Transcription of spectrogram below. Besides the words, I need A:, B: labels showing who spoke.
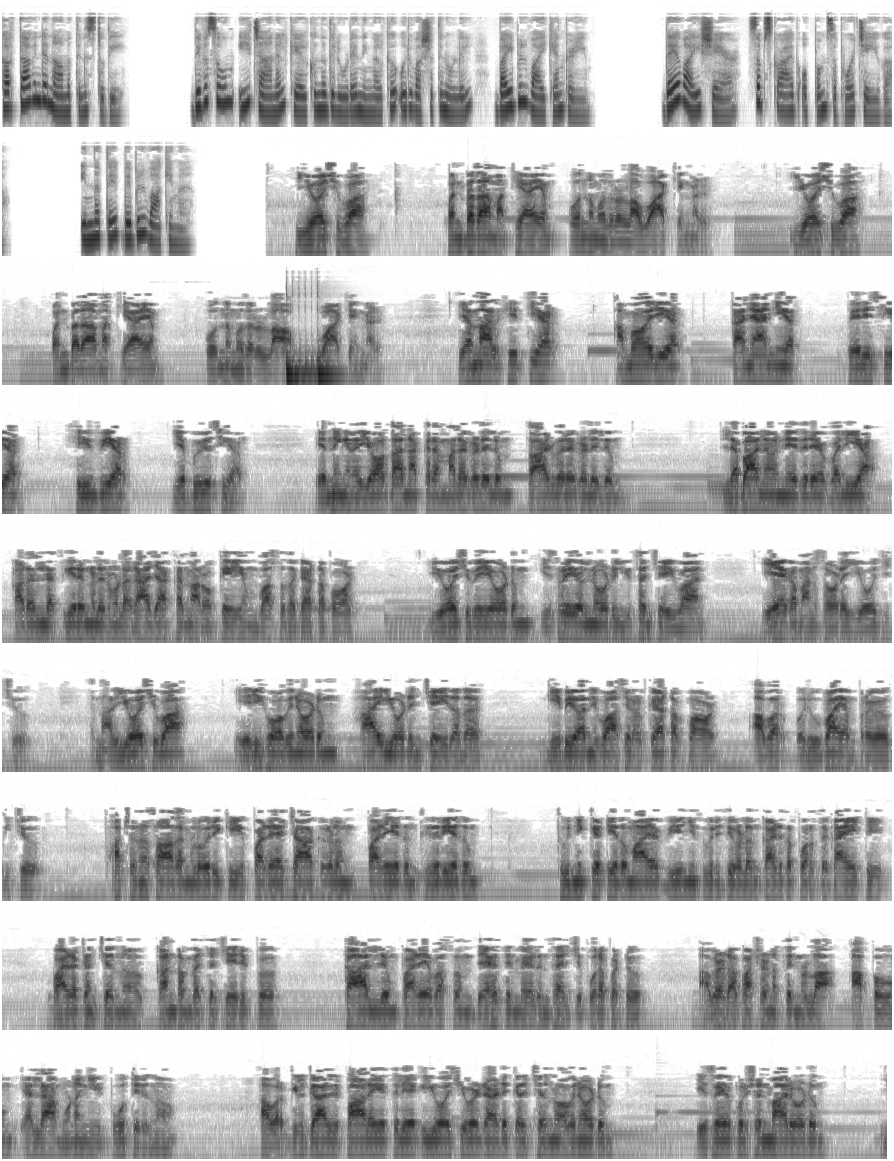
A: കർത്താവിന്റെ നാമത്തിന് സ്തുതി ദിവസവും ഈ ചാനൽ കേൾക്കുന്നതിലൂടെ നിങ്ങൾക്ക് ഒരു വർഷത്തിനുള്ളിൽ ബൈബിൾ വായിക്കാൻ കഴിയും ദയവായി ഷെയർ സബ്സ്ക്രൈബ് ഒപ്പം സപ്പോർട്ട് ചെയ്യുക ഇന്നത്തെ ബൈബിൾ വാക്യങ്ങൾ യോശുവ ഒൻപതാം അധ്യായം ഒന്നു മുതലുള്ള വാക്യങ്ങൾ യോശുവ ഒൻപതാം അധ്യായം ഒന്നു മുതലുള്ള വാക്യങ്ങൾ എന്നാൽ ഹിത്യർ അമോരിയർ കനാന്യർ പെരിസിയർ ഹിവ്യർ യബൂസിയർ എന്നിങ്ങനെ യോർദാൻ അക്കര മലകളിലും താഴ്വരകളിലും ലബാനോനെതിരെ വലിയ കടലിന്റെ തീരങ്ങളിലുമുള്ള രാജാക്കന്മാർ ഒക്കെയും വസ്തുത കേട്ടപ്പോൾ യോശുവയോടും ഇസ്രയേലിനോടും യുദ്ധം ചെയ്യുവാൻ ഏക മനസ്സോടെ യോജിച്ചു എന്നാൽ യോശുവ എരിഹോവിനോടും ഹായിയോടും ചെയ്തത് ഗിബിയോ നിവാസികൾ കേട്ടപ്പോൾ അവർ ഒരു ഉപായം പ്രയോഗിച്ചു ഭക്ഷണ സാധനങ്ങൾ ഒരുക്കി പഴയ ചാക്കുകളും പഴയതും കീറിയതും തുന്നിക്കെട്ടിയതുമായ വീഞ്ഞു തുരുത്തുകളും കഴുതപ്പുറത്ത് കയറ്റി വഴക്കം ചെന്നു കണ്ടം വെച്ച ചെരുപ്പ് കാലിലും പഴയ വസ്ത്രം ദേഹത്തിന്മേലും ധരിച്ച് പുറപ്പെട്ടു അവരുടെ ഭക്ഷണത്തിനുള്ള അപ്പവും എല്ലാം ഉണങ്ങി പൂത്തിരുന്നു അവർ ഗിൽഗാൽ പാളയത്തിലേക്ക് യോശിയുടെ അടുക്കൽ ചെന്നു അവനോടും ഇസ്രയേൽ പുരുഷന്മാരോടും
